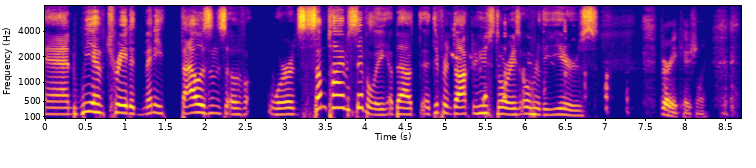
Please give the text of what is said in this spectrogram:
and we have traded many thousands of words, sometimes civilly, about uh, different Doctor Who stories over the years. Very occasionally.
